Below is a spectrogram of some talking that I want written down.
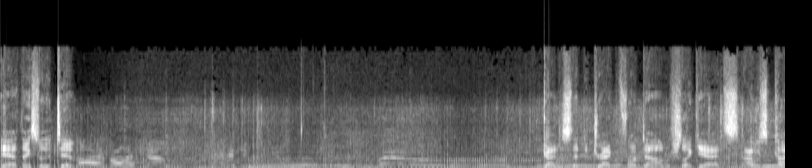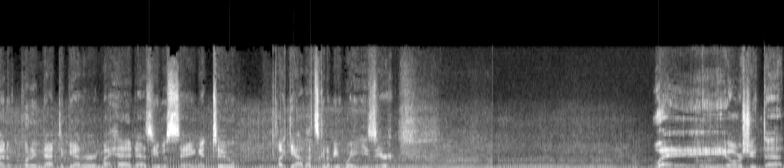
Yeah, thanks for the tip. Sorry, brother. Guy just said to drag the front down, which like, yeah, it's I was kind of putting that together in my head as he was saying it too. Like, yeah, that's gonna be way easier. Way overshoot that.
